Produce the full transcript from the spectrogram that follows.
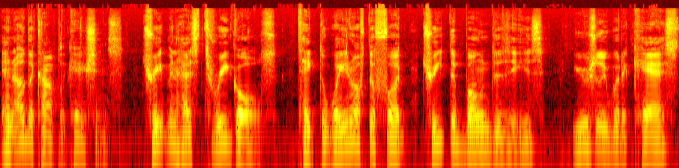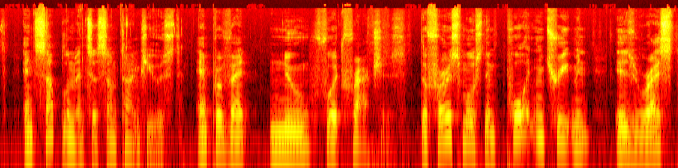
and other complications. Treatment has three goals take the weight off the foot, treat the bone disease, usually with a cast, and supplements are sometimes used, and prevent new foot fractures. The first most important treatment is rest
